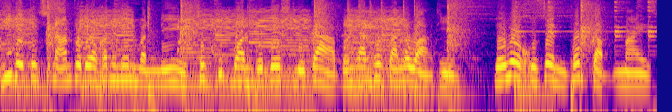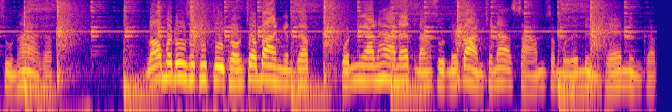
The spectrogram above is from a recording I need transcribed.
ยีเด็ดติดสนามตัวเดียวครับเน้นวันนี้ซุปฟุตบอลบูนเดสลีกาเป็นการพบกันระหว่างทีมเลเวอร์คูเซนพบกับไมล์05 ครับ เรามาดูสถิติของเจ้าบ้านกันครับ ผลงาน 5 นัดหลังสุดในบ้านชนะ 3 เสมอ 1 แพ้ 1 ครับ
